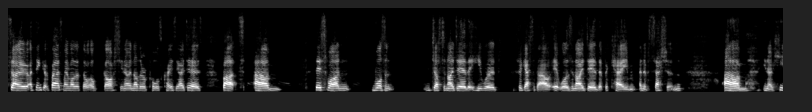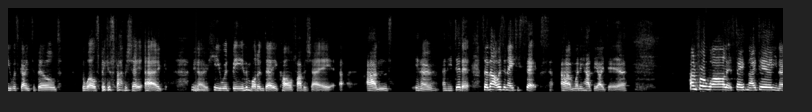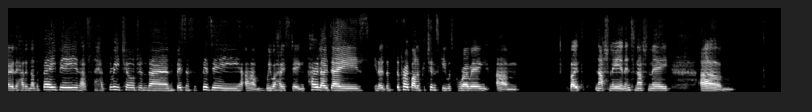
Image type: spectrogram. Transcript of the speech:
so i think at first my mother thought oh gosh you know another of paul's crazy ideas but um, this one wasn't just an idea that he would forget about. It was an idea that became an obsession. Um, you know, he was going to build the world's biggest Fabergé egg. You know, he would be the modern day Carl Fabergé, and you know, and he did it. So that was in '86 um, when he had the idea and for a while it stayed an idea you know they had another baby that's they had three children then business is busy um, we were hosting polo days you know the, the profile of kutchinsky was growing um, both nationally and internationally. Um,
